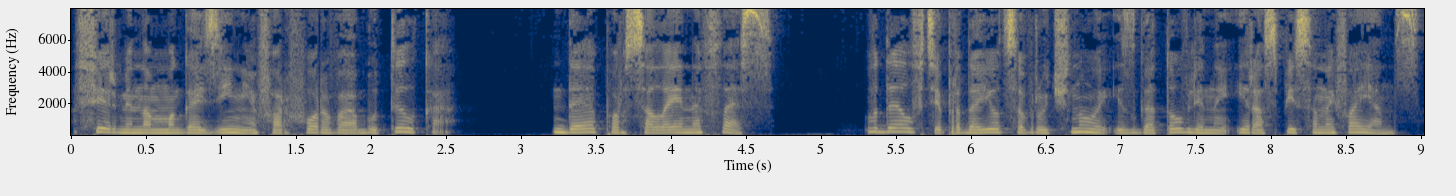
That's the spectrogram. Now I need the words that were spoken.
В фирменном магазине фарфоровая бутылка «De Porcelaine Fles» в Делфте продается вручную изготовленный и расписанный фаянс.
